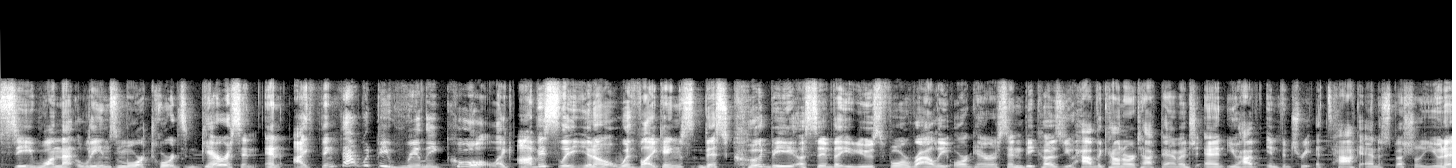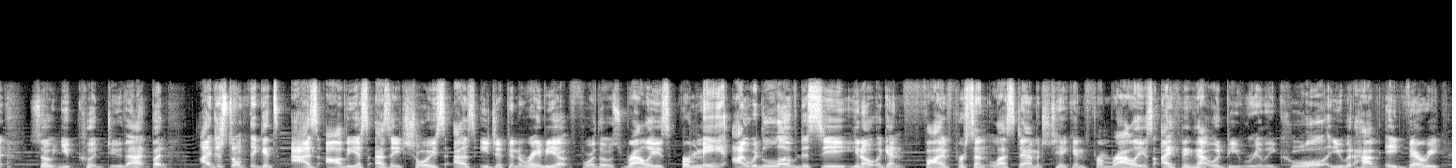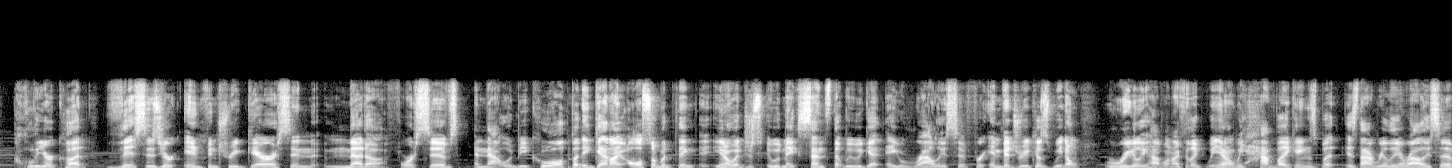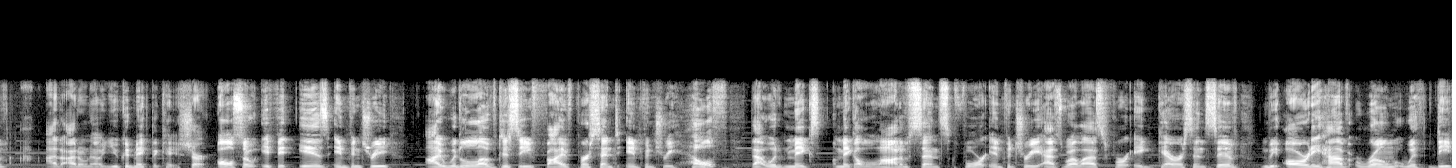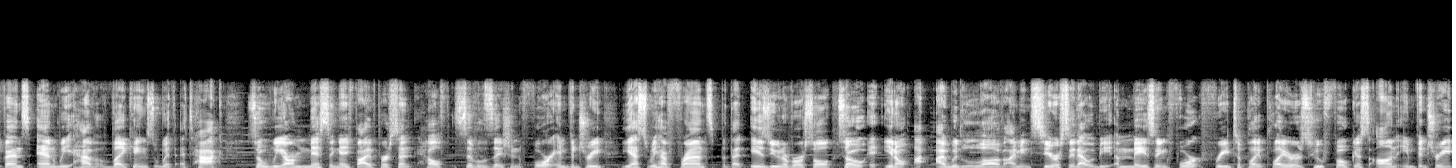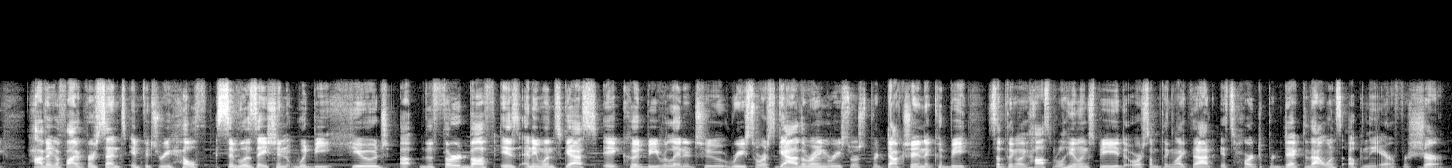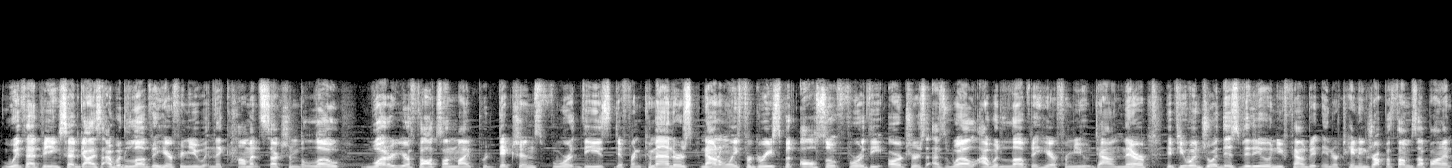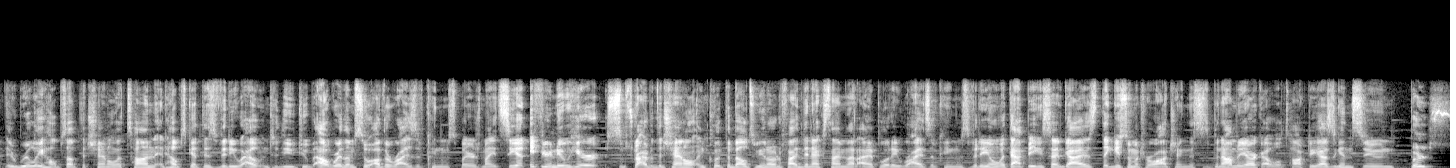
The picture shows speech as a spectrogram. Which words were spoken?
see one that leans more towards garrison. And I think that would be really cool. Like obviously you know with Vikings this could be a civ that you use for rally or garrison because you have the counter attack damage and you have infantry attack and a special unit. So you could do that. But I just don't think it's as obvious as a choice as Egypt and Arabia for those rallies. For me I would love to see you know again five percent less damage taken from rallies. I think that would be really cool. You would have a very clear cut this is your infantry garrison meta for civs and that would be cool. But again I also would think you know it just it would make sense that we would get a rally civ for infantry because we don't really have one. I feel like you know we have Vikings but is that really a rally civ? I, I don't know. You could make the case sure. Also if it is infantry I would love to see five percent infantry health that would makes make a lot of sense for infantry as well as for a garrison civ. We already have Rome with defense and we have Vikings with attack. So we are missing a five percent health civilization for infantry. Yes we have France but that is universal. So it, you know I, I would love I mean seriously that would be amazing for free to play players who focus on infantry having a five percent infantry health civilization would be huge. Uh, the third buff is anyone's guess. It could be related to resource gathering resource production. It could be something like hospital healing speed or something like that it's hard to predict. That one's up in the air for sure. With that being said guys I would love to hear from you in the comment section below. What are your thoughts on my predictions for these different commanders? Not only for Greece but also for the archers as well. I would love to hear from you down there. If you enjoyed this video and you found it entertaining drop a thumbs up on it. It really helps out the channel a ton. It helps get this video out into the YouTube algorithm so other rise of kingdoms players might see it. If you're new here subscribe to the channel and click the bell to be notified the next time that I upload a rise of kingdoms video. And with that being said guys thank you so much for watching. This has been Omniarch. I will talk to you guys again soon. Peace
